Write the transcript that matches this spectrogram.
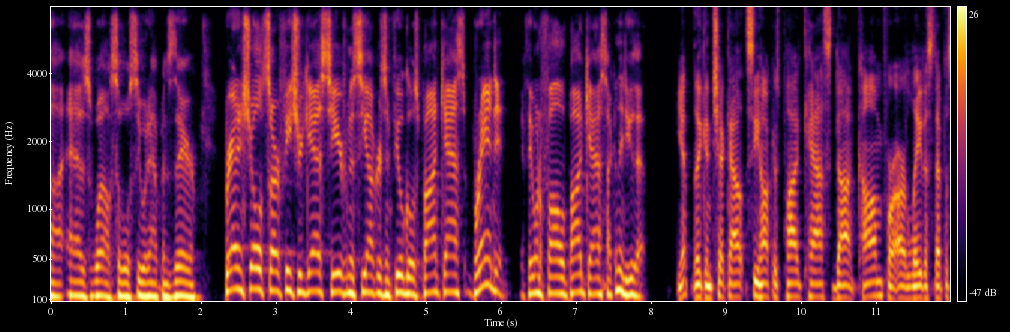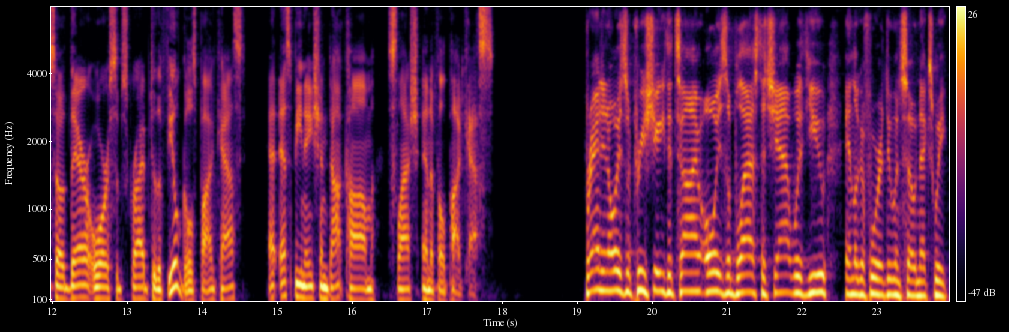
uh, as well. So we'll see what happens there. Brandon Schultz, our featured guest here from the Seahawkers and Field Goals podcast. Brandon, if they want to follow the podcast, how can they do that? Yep, they can check out SeahawkersPodcast.com for our latest episode there or subscribe to the Field Goals podcast at SBNation.com slash NFL podcasts. Brandon, always appreciate the time. Always a blast to chat with you and looking forward to doing so next week.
